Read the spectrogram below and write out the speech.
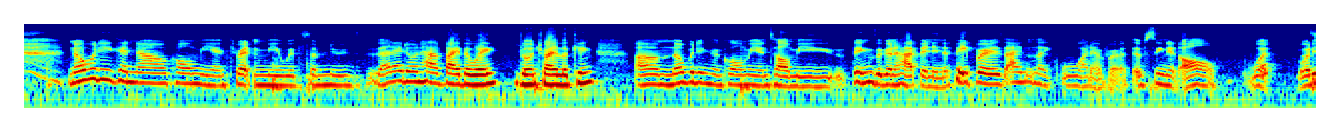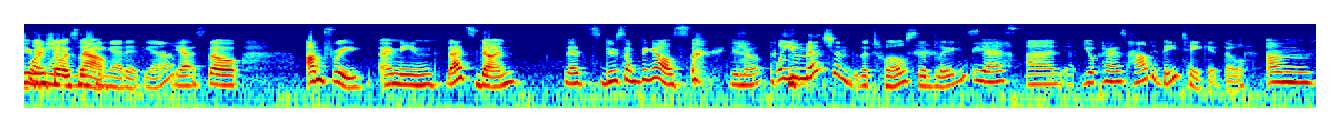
nobody can now call me and threaten me with some nudes that I don't have. By the way, don't try looking. Um, nobody can call me and tell me things are gonna happen in the papers. I'm like, whatever. They've seen it all. What? What are you gonna show us now? Looking at it, yeah. Yeah, so I'm free. I mean, that's done. Let's do something else, you know? Well, you mentioned the twelve siblings, Yes. and your parents. How did they take it, though? Um,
